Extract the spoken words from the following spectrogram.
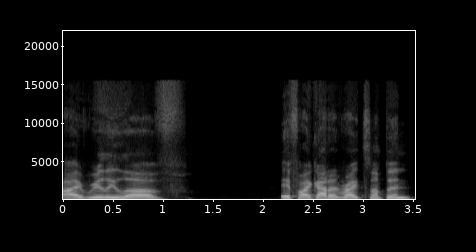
I really love. If I got to write something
